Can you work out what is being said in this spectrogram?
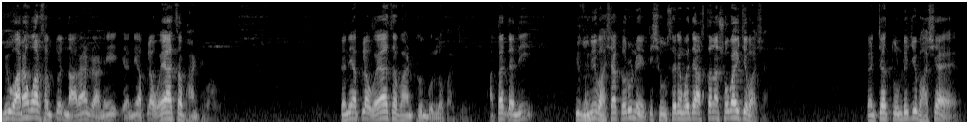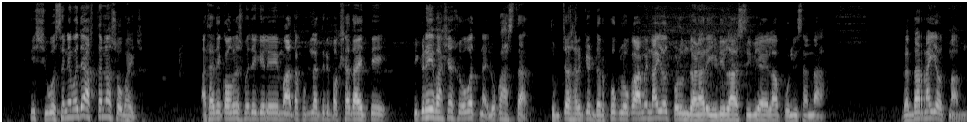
मी वारंवार सांगतो नारायण राणे यांनी आपल्या वयाचं भान ठेवावं. त्यांनी आपल्या वयाचं भान ठेवून बोललं पाहिजे. आता त्यांनी ती जुनी भाषा करू नये ती शिवसेनेमध्ये असताना शोभायची भाषा. त्यांच्या तोंडीची भाषा आहे ती शिवसेनेमध्ये असताना शोभायची. आता ते काँग्रेसमध्ये गेले मग आता कुठल्या तरी पक्षात आहेत ते. तिकडे ही भाषा शोभत नाही लोक हसतात. तुमच्यासारखे डरपोक लोक आम्ही नाही आहोत पळून जाणारे ईडीला सी बी आयला पोलिसांना. गद्दार नाही आहोत ना आम्ही.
